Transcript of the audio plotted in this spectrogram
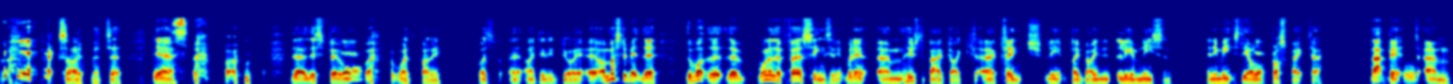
yeah. backside. But uh, yeah, no, this film Yeah. was funny. Was uh, I did enjoy it? Uh, I must admit the the what the, the one of the first scenes in it when it um who's the bad guy uh, Clinch Liam, played by Liam Neeson and he meets the old Yeah. prospector. That bit Mm. um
